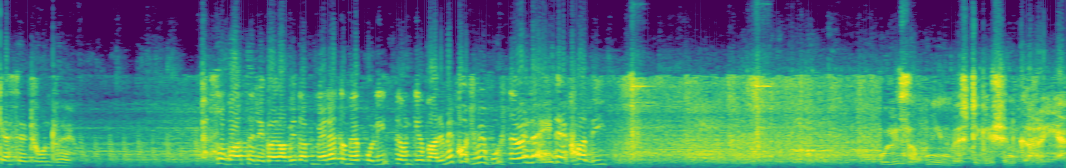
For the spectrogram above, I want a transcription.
कैसे ढूंढ रहे हो? सुबह से लेकर अभी तक मैंने तुम्हें पुलिस से उनके बारे में कुछ भी पूछते हुए नहीं देखा दी। पुलिस अपनी इन्वेस्टिगेशन कर रही है।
